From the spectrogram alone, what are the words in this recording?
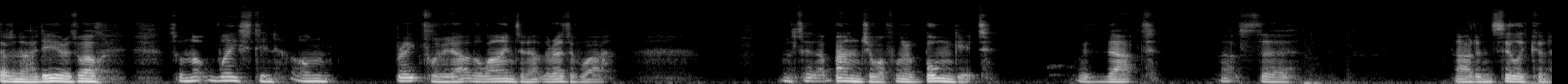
Had an idea as well. So I'm not wasting on brake fluid out of the lines and out the reservoir. I'm going to take that banjo off, I'm going to bung it with that. That's the hardened silicon.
